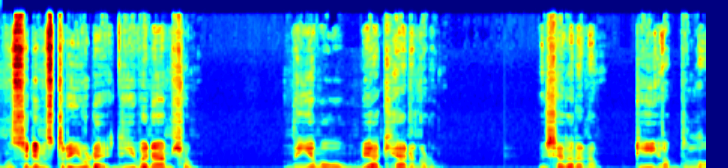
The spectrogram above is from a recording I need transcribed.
മുസ്ലിം സ്ത്രീയുടെ ജീവനാംശം നിയമവും വ്യാഖ്യാനങ്ങളും. വിശകലനം ടി അബ്ദുള്ള.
